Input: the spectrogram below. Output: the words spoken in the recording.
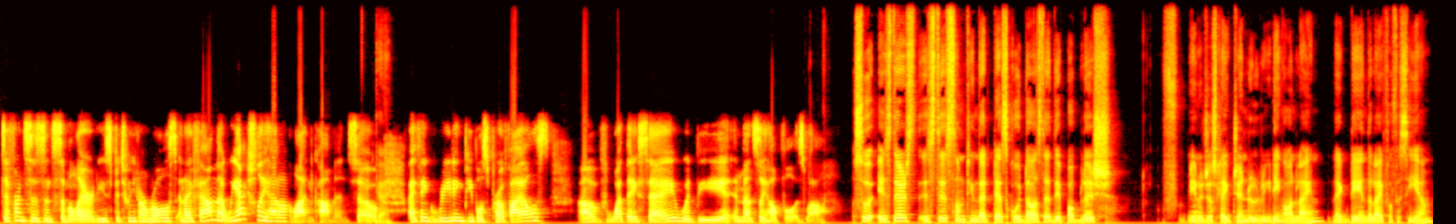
differences and similarities between our roles. And I found that we actually had a lot in common. So okay. I think reading people's profiles of what they say would be immensely helpful as well. So is there is this something that Tesco does that they publish you know just like general reading online like day in the life of a CM?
